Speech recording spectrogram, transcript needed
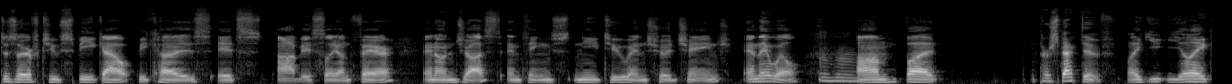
deserve to speak out because it's obviously unfair and unjust, and things need to and should change, and they will. Um, but perspective, like you, you like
